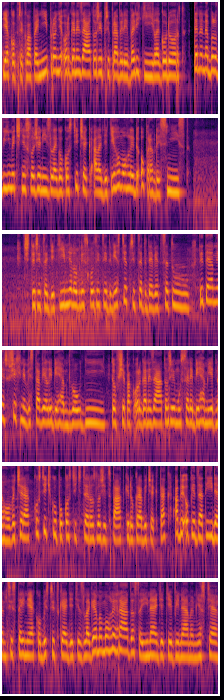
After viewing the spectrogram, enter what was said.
Jako překvapení pro ně organizátoři připravili veliký Lego dort. Ten nebyl výjimečně složený z Lego kostiček, ale děti ho mohli doopravdy sníst. 40 dětí mělo k dispozici 239 setů. Ty téměř všechny vystavěli během dvou dní. To vše pak organizátoři museli během jednoho večera kostičku po kostičce rozložit zpátky do krabiček tak, aby opět za týden si stejně jako bystrické děti s legem mohly hrát zase jiné děti v jiném městě.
